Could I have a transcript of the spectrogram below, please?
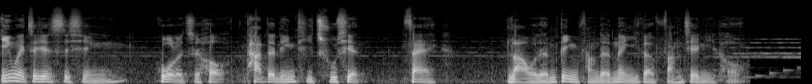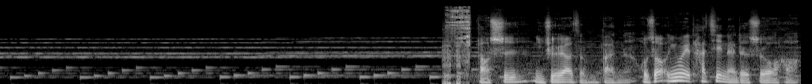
因为这件事情过了之后，他的灵体出现在。”老人病房的那一个房间里头，老师，你觉得要怎么办呢？我说，因为他进来的时候哈，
